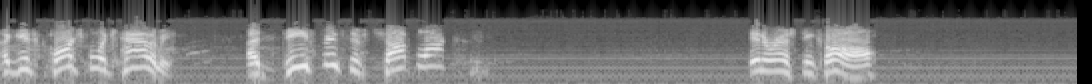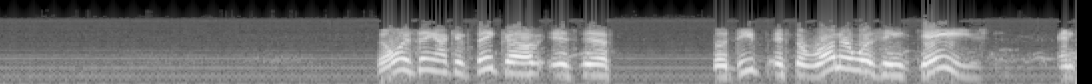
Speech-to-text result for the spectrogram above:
against Clarksville Academy. A defensive chop block. Interesting call. The only thing I can think of is if the deep, if the runner was engaged and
